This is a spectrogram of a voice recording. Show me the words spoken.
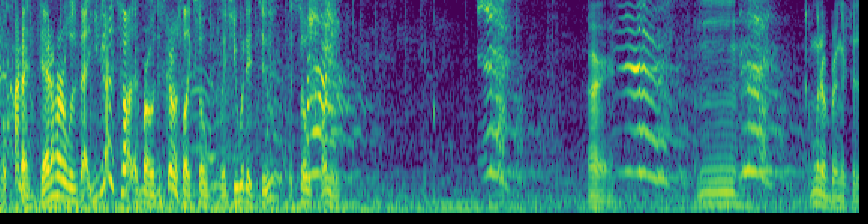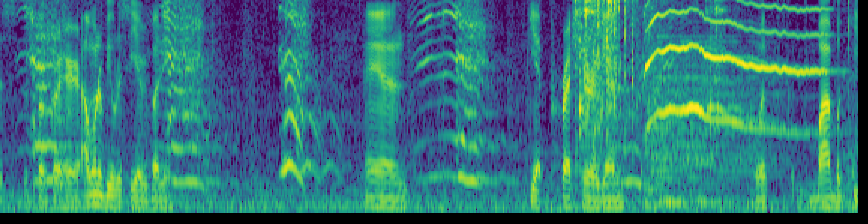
What kind of dead hard was that? You guys saw it, bro. This girl's like so glitchy with it too. It's so funny. Alright. Mm, I'm gonna bring her to this, this hook right here. I want to be able to see everybody. And get pressure again with barbecue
